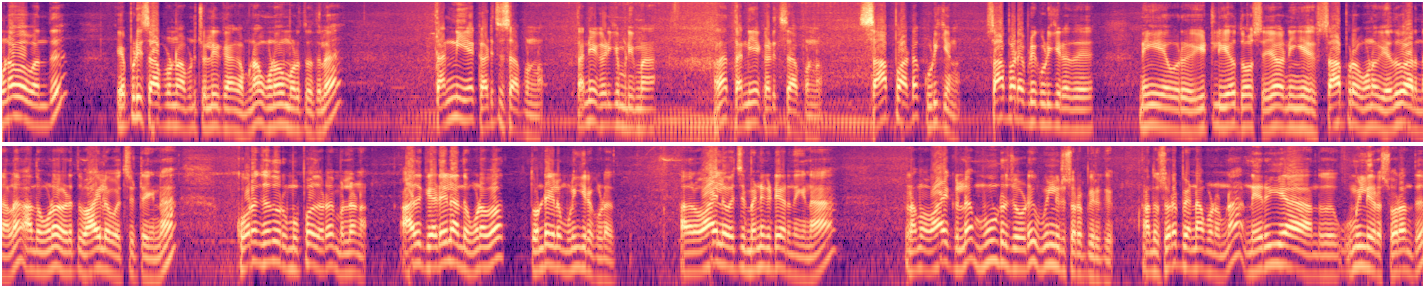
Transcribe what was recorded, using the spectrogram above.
உணவை வந்து எப்படி சாப்பிட்ணும் அப்படின்னு சொல்லியிருக்காங்க அப்படின்னா உணவு மருத்துவத்தில் தண்ணியை கடித்து சாப்பிட்ணும். தண்ணியை கடிக்க முடியுமா? அதான் தண்ணியை கடித்து சாப்பிட்ணும். சாப்பாட்டை குடிக்கணும். சாப்பாடு எப்படி குடிக்கிறது? நீங்கள் ஒரு இட்லியோ தோசையோ நீங்கள் சாப்பிட்ற உணவு எதுவாக இருந்தாலும் அந்த உணவை எடுத்து வாயில் வச்சுட்டிங்கன்னா குறைஞ்சது ஒரு முப்பது தடவை மில்லணும். அதுக்கு இடையில அந்த உணவை தொண்டையில் முழுங்கிடக்கூடாது. அதில் வாயில் வச்சு மென்னுக்கிட்டே இருந்தீங்கன்னா நம்ம வாய்க்குள்ளே மூன்று ஜோடி உமிழ்நீர் சுரப்பி இருக்குது அந்த சுரப்பு என்ன பண்ணும்னா நிறைய அந்த உமிழ்நீரை சுரந்து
